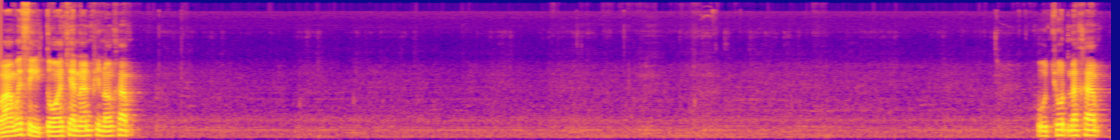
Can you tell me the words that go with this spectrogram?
วางไว้สี่ตัวแค่นั้นพี่น้องครับคู่ชุดนะครับ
